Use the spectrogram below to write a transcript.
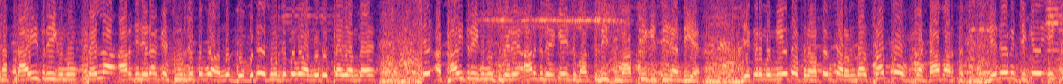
27 ਤਰੀਕ ਨੂੰ ਪਹਿਲਾ ਅਰਗ ਜਿਹੜਾ ਕਿ ਸੂਰਜ ਭਗਵਾਨ ਨੂੰ ਡੁੱਬਦੇ ਸੂਰਜ ਭਗਵਾਨ ਨੂੰ ਦਿੱਤਾ ਜਾਂਦਾ ਹੈ ਤੇ 28 ਤਰੀਕ ਨੂੰ ਸਵੇਰੇ ਅਰਗ ਦੇ ਕੇ ਇਸ ਵਰਤ ਦੀ ਸਮਾਪਤੀ ਕੀਤੀ ਜਾਂਦੀ ਹੈ। ਜੇਕਰ ਮੰਨੀਏ ਤਾਂ ਸਨਾਤਨ ਧਰਮ ਦਾ ਸਭ ਤੋਂ ਵੱਡਾ ਵਰਤ, ਜਿਹਦੇ ਵਿੱਚ ਕਿ ਇੱਕ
